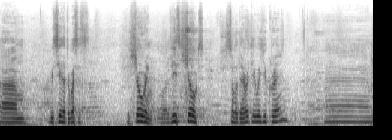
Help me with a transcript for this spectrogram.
We see that the West is showing, or at least showed, solidarity with Ukraine. Um,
